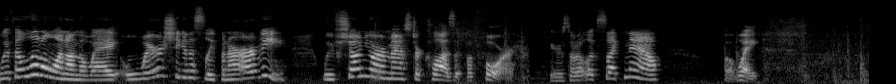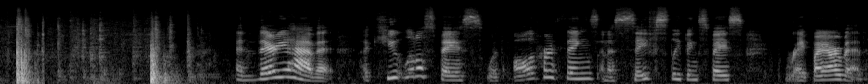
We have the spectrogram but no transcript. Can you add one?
with a little one on the way, where is she going to sleep in our RV? We've shown you our master closet before. Here's what it looks like now. But wait. And there you have it. A cute little space with all of her things and a safe sleeping space right by our bed.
